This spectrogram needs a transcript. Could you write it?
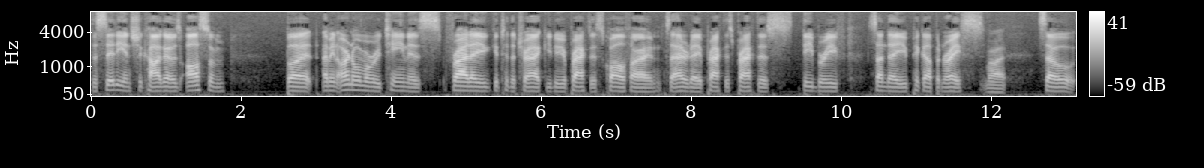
the city in Chicago is awesome. But I mean, our normal routine is Friday you get to the track, you do your practice, qualifying. Saturday practice, practice, debrief. Sunday you pick up and race. Right. So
